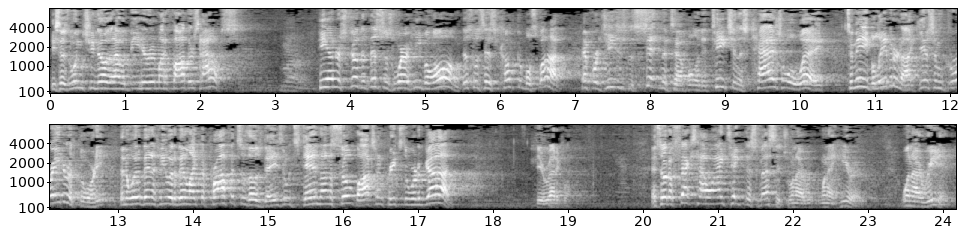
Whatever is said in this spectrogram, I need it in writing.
He says, "Wouldn't you know that I would be here in my father's house?" He understood that this was where he belonged. This was his comfortable spot. And for Jesus to sit in the temple and to teach in this casual way, to me, believe it or not, gives him greater authority than it would have been if he would have been like the prophets of those days that would stand on a soapbox and preach the word of God. Theoretically. And so it affects how I take this message when I, when I hear it, when I read it.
